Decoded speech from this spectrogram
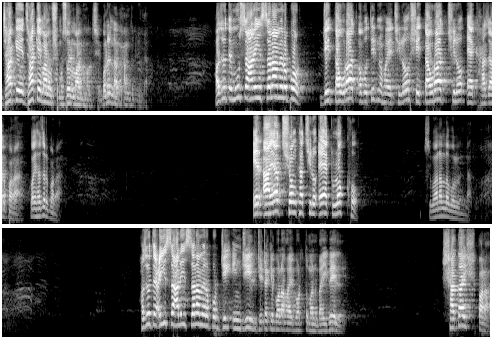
ঝাঁকে ঝাঁকে মানুষ মুসলমান হচ্ছে। বলেন না, আলহামদুলিল্লাহ। হজরতে মুসা আলী ইসলামের ওপর যে তাওরাত অবতীর্ণ হয়েছিল, সেই তাওরাত ছিল এক হাজার পারা। কয় হাজার পারা? এর আয়াত সংখ্যা ছিল এক লক্ষ। সুবান আল্লাহ বলবেন না। হজরত ঈসা আলী ইসলামের ওপর যে ইঞ্জিল যেটাকে বলা হয় বর্তমান বাইবেল, সাতাইশ পারা।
